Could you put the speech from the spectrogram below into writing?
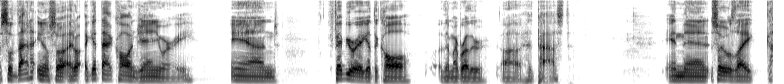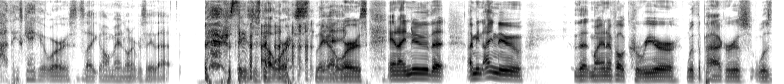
so that you know, so I don't, I get that call in January, and February I get the call that my brother uh, had passed, and then so it was like, God, things can't get worse. It's like, oh man, don't ever say that. Because things just got worse. they got worse. And I knew that, I mean, I knew that my NFL career with the Packers was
